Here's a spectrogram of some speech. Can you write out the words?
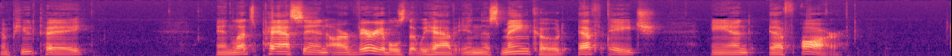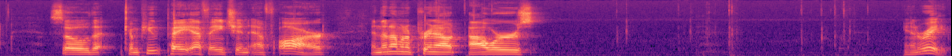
compute pay, and let's pass in our variables that we have in this main code, fh and fr. So the compute pay fh and fr, and then I'm going to print out hours and rate.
